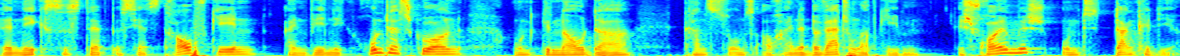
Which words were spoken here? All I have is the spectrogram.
Der nächste Step ist jetzt draufgehen, ein wenig runterscrollen und genau da kannst du uns auch eine Bewertung abgeben. Ich freue mich und danke dir.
